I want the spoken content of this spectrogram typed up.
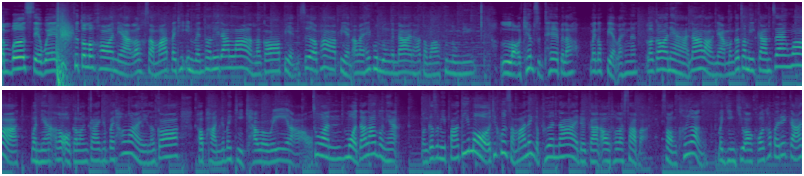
number 7คือตัวละครเนี่ย เราสามารถไปที่ inventory ด้านล่าง แล้วก็เปลี่ยนเสื้อผ้า เปลี่ยนอะไรให้คุณลุงกันได้นะคะ แต่ว่าคุณลุงนี้ หล่อเข้มสุดเท่ไปแล้ว ไม่ต้องเปลี่ยนอะไรทั้งนั้น แล้วก็เนี่ยหน้าหลังเนี่ยมันก็จะมีการแจ้งว่าวันเนี้ยเราออกกำลังกายกันไปเท่าไหร่ แล้วก็เผาผลาญกันไปกี่แคลอรี่แล้วส่วนหมวดด้านล่างตรงเนี้ยมันก็จะมีปาร์ตี้โหมดที่คุณสามารถเล่นกับเพื่อนได้ โดยการเอาโทรศัพท์อะสองเครื่องมายิง QR code เข้าไปด้วยกัน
